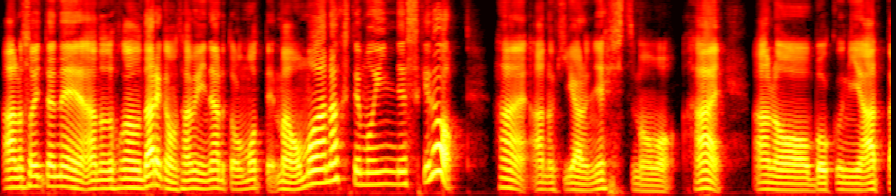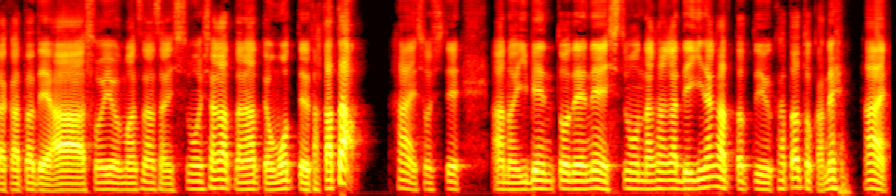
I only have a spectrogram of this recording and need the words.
あの、そういったね、あの、他の誰かのためになると思って、まあ、思わなくてもいいんですけど、はい、あの、気軽にね、質問を、はい、あの、僕に会った方で、ああ、そういう松永さんに質問したかったなって思ってた方、はい。そして、あの、イベントでね、質問なかなかできなかったという方とかね、はい。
